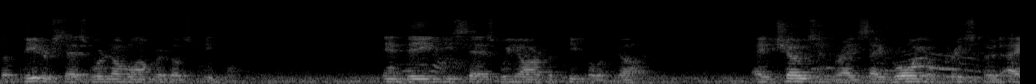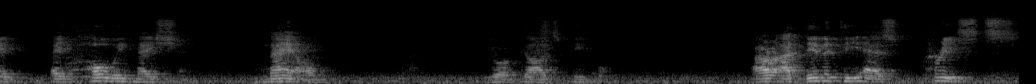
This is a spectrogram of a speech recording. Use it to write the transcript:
But Peter says we're no longer those people. Indeed, he says we are the people of God, a chosen race, a royal priesthood, a, a holy nation. Now, you're God's people. Our identity as priests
